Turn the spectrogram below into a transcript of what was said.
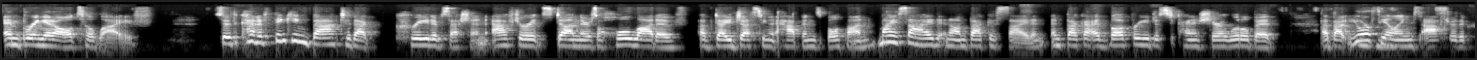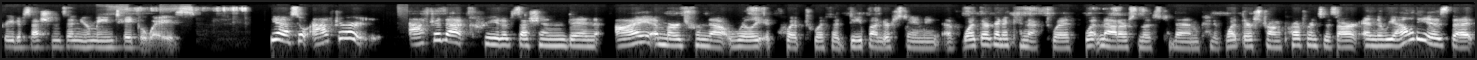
and bring it all to life. So, kind of thinking back to that creative session after it's done there's a whole lot of of digesting that happens both on my side and on becca's side and, and becca i'd love for you just to kind of share a little bit about your mm-hmm. feelings after the creative sessions and your main takeaways yeah so after after that creative session then i emerge from that really equipped with a deep understanding of what they're going to connect with what matters most to them kind of what their strong preferences are and the reality is that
